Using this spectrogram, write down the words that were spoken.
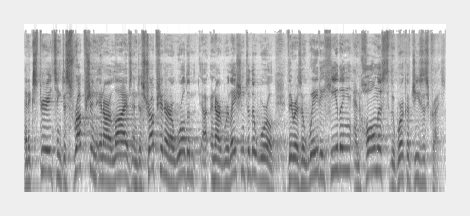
and experiencing disruption in our lives and disruption in our world in our relation to the world, there is a way to healing and wholeness to the work of Jesus Christ.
